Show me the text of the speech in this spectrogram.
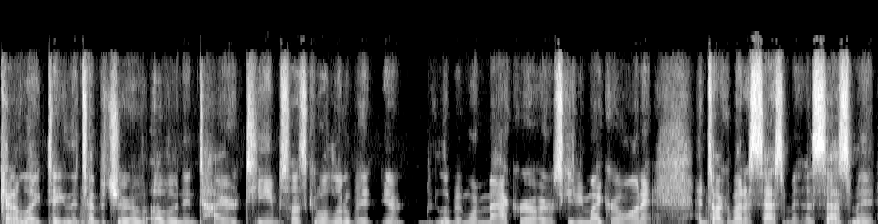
kind of like taking the temperature of, of an entire team. So let's go a little bit, you know, a little bit more macro or excuse me, micro on it and talk about assessment. Assessment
